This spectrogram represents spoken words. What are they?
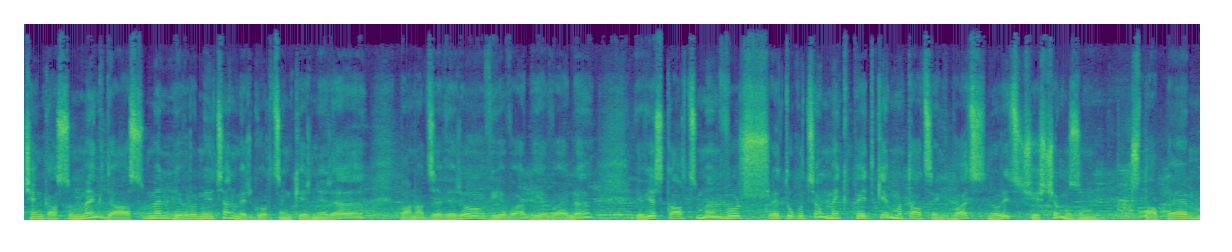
չենք ասում մենք, դա ասում են Եվրոմիության մեր գործընկերները բանաձևերով եւ այլ եւ այլը եւ ես կարծում եմ, որ այդ ուղղությամբ մենք պետք է մտածենք, բայց նորից ես չեմ ուզում շտապեմ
